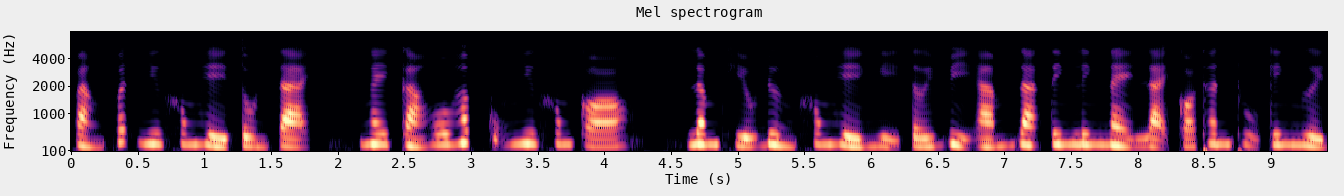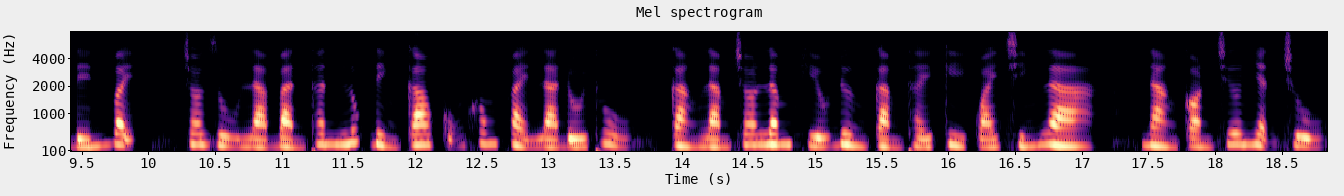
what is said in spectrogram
phảng phất như không hề tồn tại. Ngay cả hô hấp cũng như không có. Lâm khiếu đừng không hề nghĩ tới vì ám dạ tinh linh này lại có thân thủ kinh người đến vậy. Cho dù là bản thân lúc đỉnh cao cũng không phải là đối thủ. Càng làm cho lâm khiếu đừng cảm thấy kỳ quái chính là nàng còn chưa nhận chủ.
